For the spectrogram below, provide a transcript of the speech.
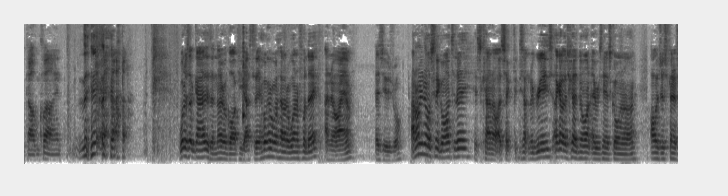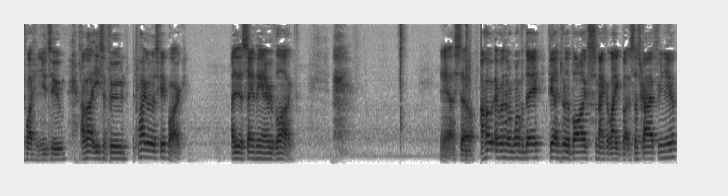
the Calvin Klein. what is up, guys? It's another vlog for you guys today. Hope everyone's having a wonderful day. I know I am, as usual. I don't even know what's gonna go on today. It's kind of it's like 50 something degrees. I gotta let you guys know on everything that's going on. I was just finished watching YouTube. I'm about to eat some food. Probably go to the skate park. I do the same thing in every vlog. yeah, so I hope everyone's having a wonderful day. If you guys enjoy the vlog, smack the like button, subscribe if you're new,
